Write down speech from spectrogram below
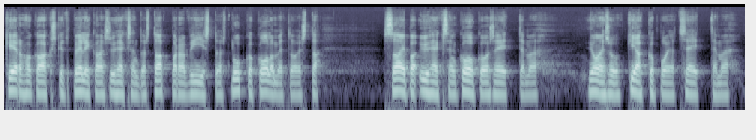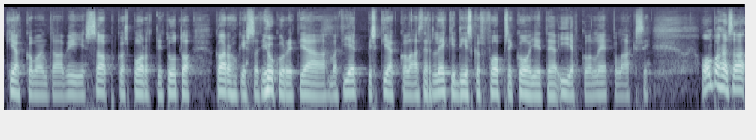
Kerho 20, Pelikans 19, Tappara 15, Lukko 13, Saipa 9, KK 7, Joensuun Kiekkopojat 7, Kiekko Vantaa 5, Sapko, Sportti, Tuto, Karhukissat, Jukurit, Jääahmat, Jeppis, Kiekkolaaser, Leki, Diskos, Fopsi, KJT ja IFK Leplaksi. Onpahan saa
